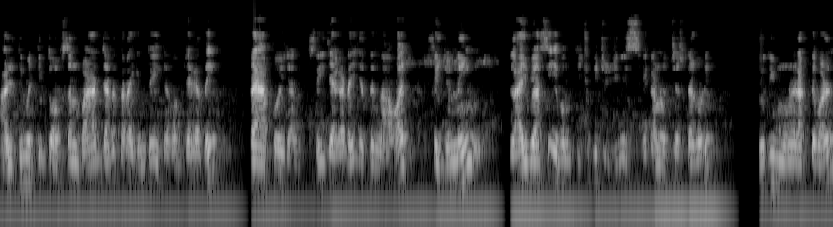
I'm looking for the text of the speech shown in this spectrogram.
আলটিমেট কিন্তু অপশন বায়ার যারা, তারা কিন্তু এই সব জায়গাতেই ট্র্যাপ হয়ে যান। সেই জায়গাটাই যাতে না হয়, সেই জন্যই লাইভে আসি এবং কিছু কিছু জিনিস শেখানোর চেষ্টা করি। যদি মনে রাখতে পারেন,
